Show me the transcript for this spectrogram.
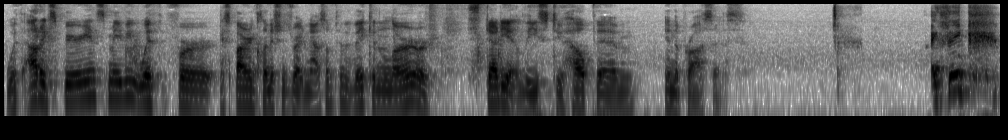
without experience maybe with for aspiring clinicians right now something that they can learn or study at least to help them in the process i think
